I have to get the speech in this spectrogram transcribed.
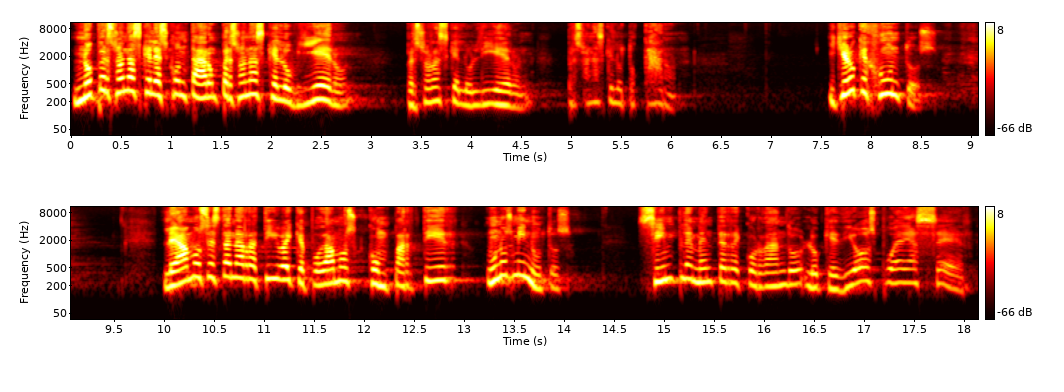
No personas que les contaron, personas que lo vieron, personas que lo lieron, personas que lo tocaron. Y quiero que juntos leamos esta narrativa y que podamos compartir unos minutos simplemente recordando lo que Dios puede hacer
